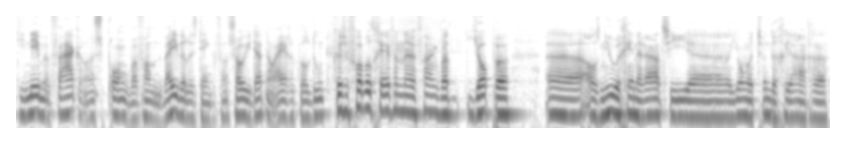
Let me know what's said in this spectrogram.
die nemen vaker een sprong waarvan wij wel eens denken van, zou je dat nou eigenlijk wel doen? Kun je een voorbeeld geven, eh, Frank, wat Joppe eh, als nieuwe generatie, eh, jonge 20-jarige,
